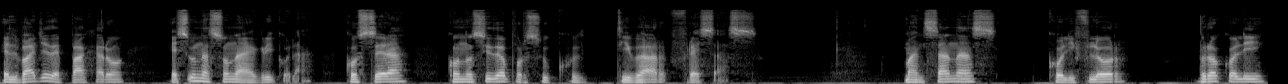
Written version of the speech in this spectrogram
El Valle de Pájaro es una zona agrícola, costera conocido por su cultivar fresas, manzanas, coliflor, brócoli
